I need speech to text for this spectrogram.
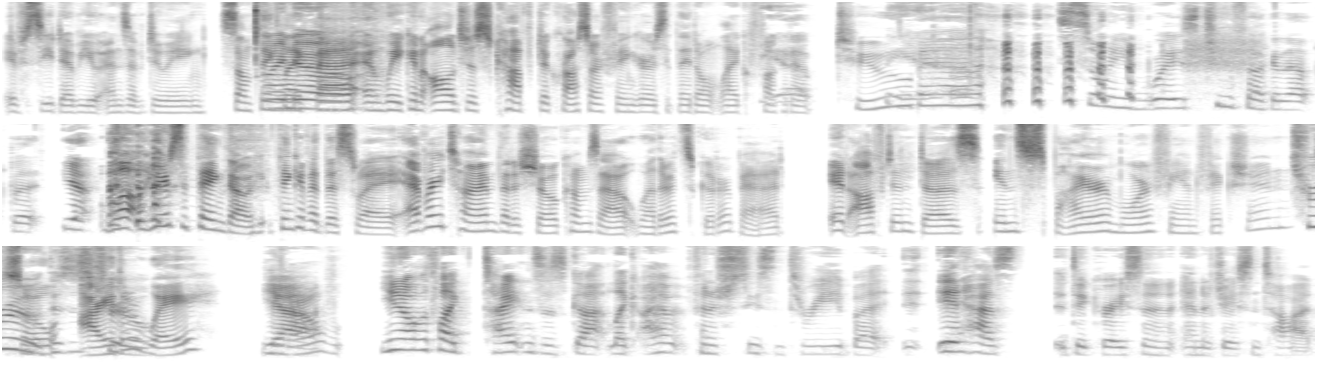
if CW ends up doing something I like know. that and we can all just have to cross our fingers that they don't like fuck it up too Yeah. bad. so many ways to fuck it up, but yeah. well, here's the thing though. Think of it this way. Every time that a show comes out, whether it's good or bad, it often does inspire more fan fiction. True, So this is either true. way, you Yeah. know, You know, with like Titans has got like I haven't finished season three, but it, it has Dick Grayson and a Jason Todd.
